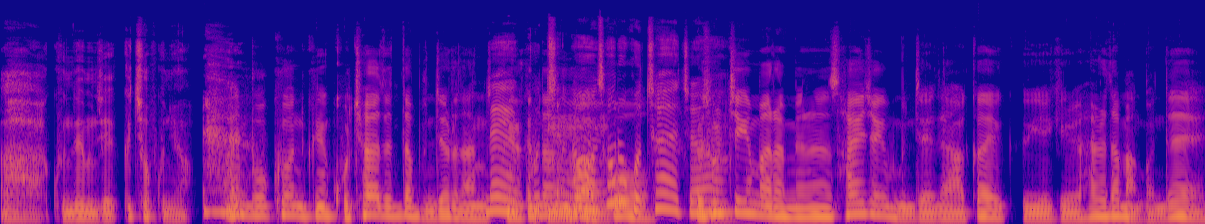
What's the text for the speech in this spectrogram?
아 군대 문제 끝이 없군요. 아니 뭐 그건 그냥 고쳐야 된다 문제로 난 네, 그냥 끝나는 거 어, 서로 고쳐야죠. 그 솔직히 말하면은 사회적인 문제는 아까 그 얘기를 하려다 만 건데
